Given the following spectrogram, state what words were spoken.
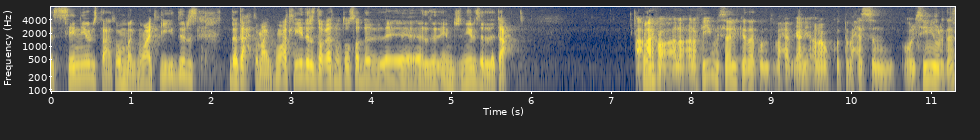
seniors تحتهم مجموعة leaders ده تحت مجموعة leaders لغاية ما توصل لل- لل engineers اللي تحت عارفه أنا أنا في مثال كده كنت بحب يعني أنا كنت بحس إن هو ال senior ده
